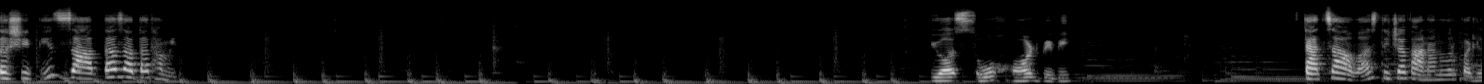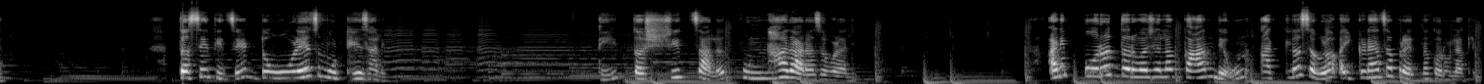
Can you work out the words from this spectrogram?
तशी ती जाता जाता थांबली. You are so hot baby त्याचा आवाज तिच्या कानांवर पडला. तसे तिचे डोळेच मोठे झाले. ती तशीच चालत पुन्हा दाराजवळ आली. आणि परत दरवाजाला कान देऊन आतलं सगळं ऐकण्याचा प्रयत्न करू लागली.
